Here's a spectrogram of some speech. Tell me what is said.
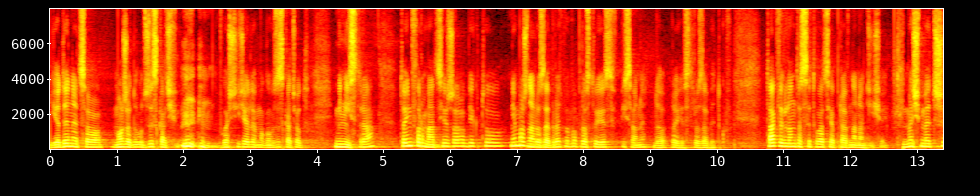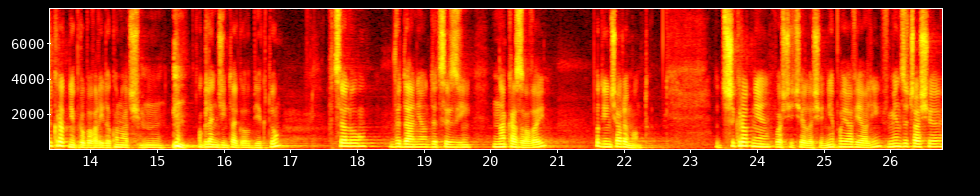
Jedyne, co może uzyskać, właściciele mogą uzyskać od ministra, to informację, że obiektu nie można rozebrać, bo po prostu jest wpisany do rejestru zabytków. Tak wygląda sytuacja prawna na dzisiaj. Myśmy trzykrotnie próbowali dokonać mm, oględzin tego obiektu w celu wydania decyzji nakazowej podjęcia remontu. Trzykrotnie właściciele się nie pojawiali. W międzyczasie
